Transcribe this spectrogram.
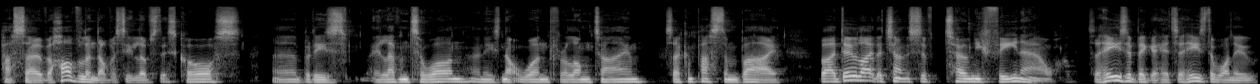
pass over. Hovland obviously loves this course, uh, but he's 11 to 1 and he's not won for a long time. So I can pass them by. But I do like the chances of Tony Finau. So he's a bigger hitter. He's the one who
